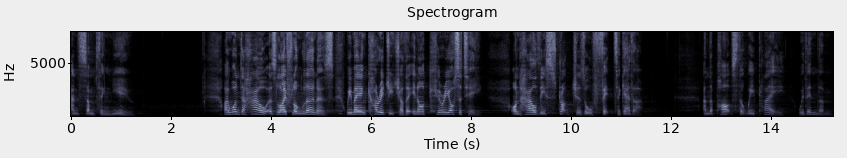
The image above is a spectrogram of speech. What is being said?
and something new. I wonder how, as lifelong learners, we may encourage each other in our curiosity on how these structures all fit together and the parts that we play within them.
